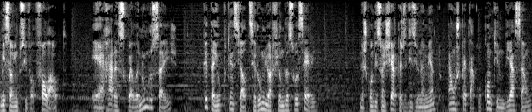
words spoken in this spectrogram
Missão Impossível Fallout é a rara sequela número 6 que tem o potencial de ser o melhor filme da sua série. Nas condições certas de visionamento, é um espetáculo contínuo de ação,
